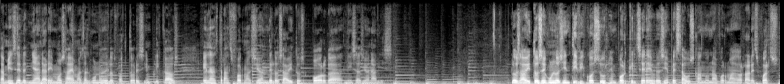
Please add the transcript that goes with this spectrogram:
También señalaremos además algunos de los factores implicados en la transformación de los hábitos organizacionales. Los hábitos, según los científicos, surgen porque el cerebro siempre está buscando una forma de ahorrar esfuerzo.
